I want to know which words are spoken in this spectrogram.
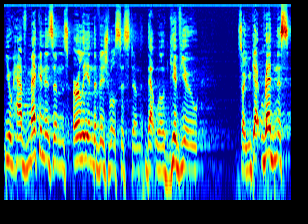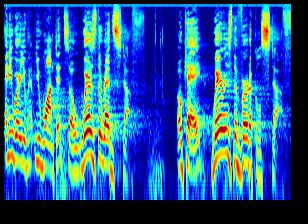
You have mechanisms early in the visual system that will give you, so you get redness anywhere you, you want it. So, where's the red stuff? Okay, where is the vertical stuff?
